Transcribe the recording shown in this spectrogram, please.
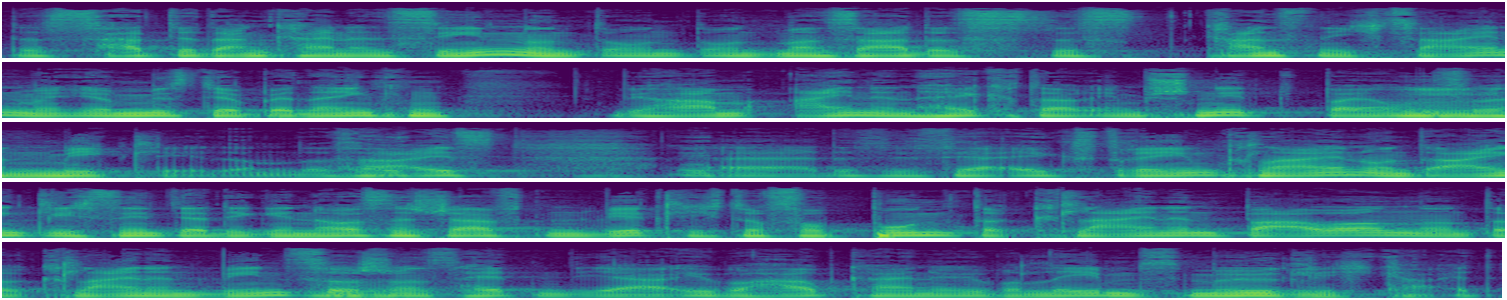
das hatte dann keinen Sinn und, und, und man sah, das, das kann es nicht sein. Ihr müsst ja bedenken, wir haben einen Hektar im Schnitt bei unseren mhm. Mitgliedern. Das heißt, äh, das ist ja extrem klein und eigentlich sind ja die Genossenschaften wirklich der Verbund der kleinen Bauern und der kleinen Winzer, mhm. sonst hätten die ja überhaupt keine Überlebensmöglichkeit.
